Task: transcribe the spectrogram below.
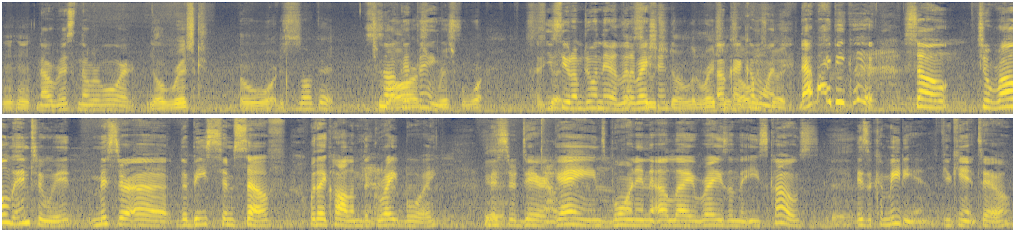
Mhm. No risk, no reward. No risk or reward. This is all good. This is Two all good R's, things. risk reward. You see what I'm doing there? I see what Alliteration. you're doing. Alliteration is Okay, come on. good. That might be good. So to roll into it, Mr. Uh, the Beast himself, what they call him, the Great Boy, Yeah. Mr. Derek Gaines, born in L.A., raised on the East Coast, Yeah. is a comedian. If you can't tell,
